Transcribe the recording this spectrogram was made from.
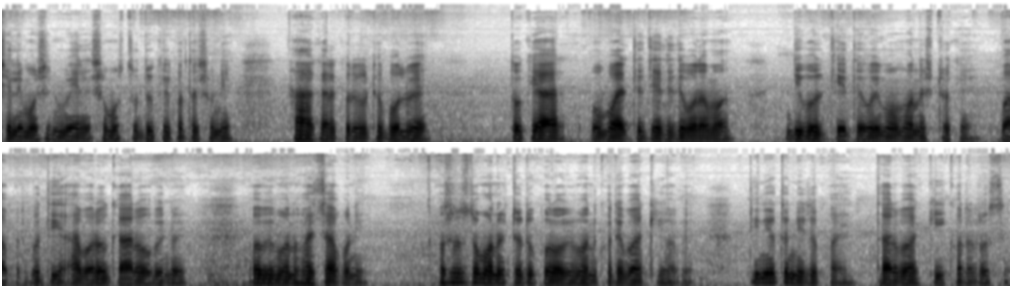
সেলিম হোসেন মেয়ের সমস্ত দুঃখের কথা শুনে হাহাকার করে উঠে বলবে, তোকে আর ও বাড়িতে যেতে দেবো না মা। ডিভোর্স দিয়ে দে ওই মানুষটাকে বাপের প্রতি আবারও গাঢ় অভিনয়, অভিমান হয় চাপনি অসুস্থ মানুষটার উপর অভিমান করে বা কী হবে? তিনিও তো নিরুপায়। তার বা কী করার আছে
